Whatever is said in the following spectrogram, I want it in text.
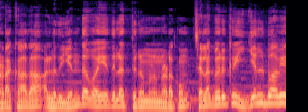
நடக்காதா? அல்லது எந்த வயதில் திருமணம் நடக்கும்? சில பேருக்கு இயல்பாகவே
